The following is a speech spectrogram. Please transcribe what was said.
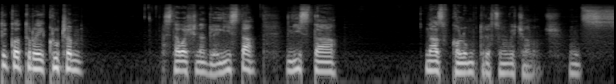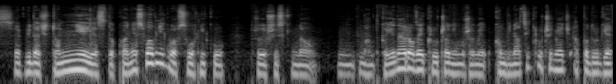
tylko której kluczem stała się nagle lista, lista nazw kolumn, które chcemy wyciągnąć. Więc jak widać, to nie jest dokładnie słownik, bo w słowniku przede wszystkim no, mam tylko jeden rodzaj klucza, nie możemy kombinacji kluczy mieć, a po drugie,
